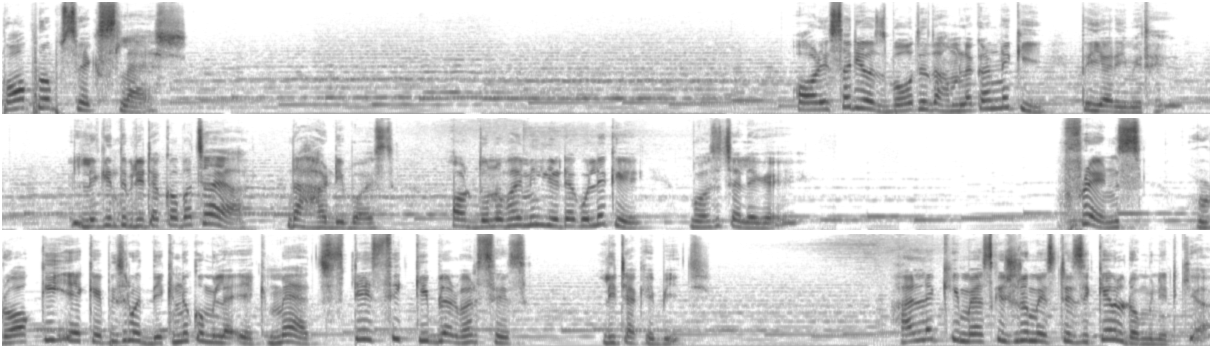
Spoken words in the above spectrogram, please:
पॉप रोप से एक स्लैश और एसरियस बहुत ज़्यादा हमला करने की तैयारी में थे। लेकिन तब लीटा को बचाया, द हार्डी बॉयज़, और दोनों भाई मिल लीटा को लेके वहाँ से चले गए। फ्रेंड्स, रॉकी एक एपिसोड में देखने को मिला एक match, Stacy Keibler versus Lita के बीच। हालाँकि मैच के शुरू में स्टेसी केवल डोमिनेट किया,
